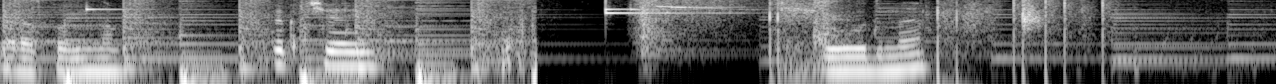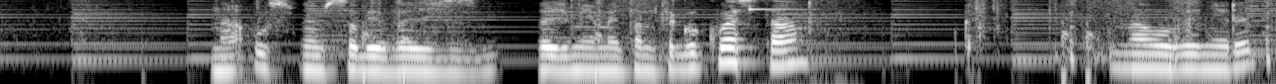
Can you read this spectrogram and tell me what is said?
Teraz powinno szybciej. Siódmy. Na ósmym sobie weź, weźmiemy tamtego questa. Na łowienie ryb.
